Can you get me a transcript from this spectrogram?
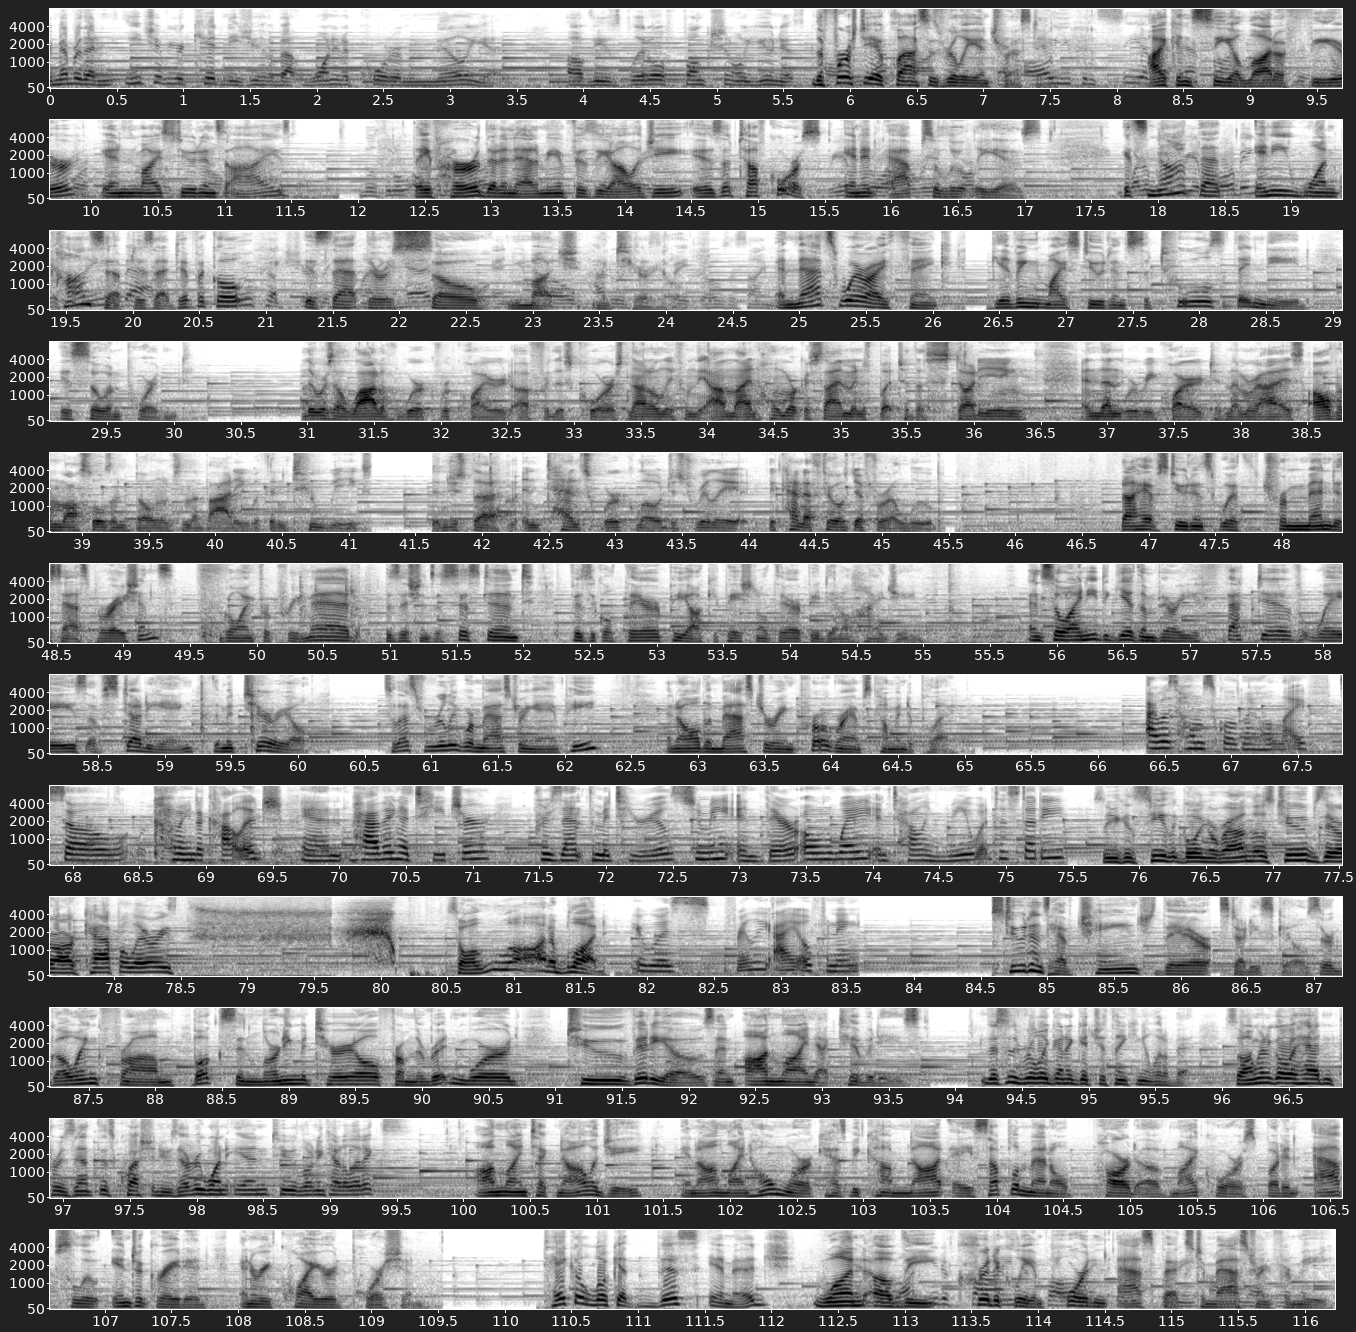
Remember that in each of your kidneys you have about one and a quarter million of these little functional units. The first day of class is really interesting. I can see a lot of fear in my students' eyes. They've heard that anatomy and physiology is a tough course, and it absolutely is. It's not that any one concept is that difficult, it's that there is so much material. And that's where I think giving my students the tools that they need is so important. There was a lot of work required uh, for this course, not only from the online homework assignments, but to the studying, and then we're required to memorize all the muscles and bones in the body within two weeks. And just the intense workload just really, it kind of throws you for a loop. I have students with tremendous aspirations, going for pre-med, physician's assistant, physical therapy, occupational therapy, dental hygiene. And so I need to give them very effective ways of studying the material. So that's really where Mastering A&P and all the mastering programs come into play. I was homeschooled my whole life, so coming to college and having a teacher present the materials to me in their own way and telling me what to study. So you can see that going around those tubes, there are capillaries. So a lot of blood. It was really eye-opening. Students have changed their study skills. They're going from books and learning material from the written word to videos and online activities. This is really going to get you thinking a little bit. So I'm going to go ahead and present this question. Who's everyone into learning catalytics? Online technology and online homework has become not a supplemental part of my course, but an absolute integrated and required portion. Take a look at this image. One of the critically important aspects to mastering for me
